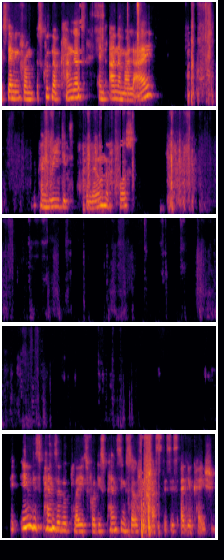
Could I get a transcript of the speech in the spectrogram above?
stemming from Skutnabb-Kangas and Anna Malai. You can read it alone, of course. The indispensable place for dispensing social justice is education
